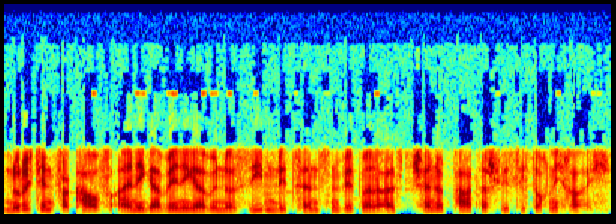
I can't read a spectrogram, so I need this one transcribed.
Nur durch den Verkauf einiger weniger Windows 7 Lizenzen wird man als Channel-Partner schließlich doch nicht reich.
